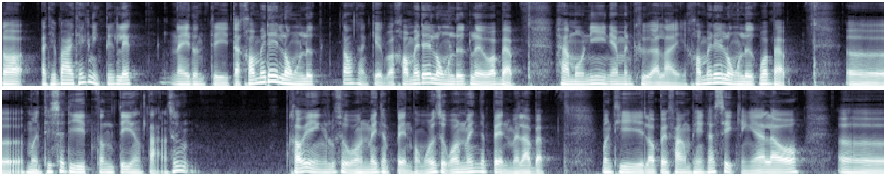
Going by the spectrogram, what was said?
ก็อธิบายเทคนิคเล็กๆในดนตรี แต่เขาไม่ได้ลงลึกต้องสังเกตว่าเขาไม่ได้ลงลึกเลยว่าแบบฮาร์โมนีเนี่ยมันคืออะไร เขาไม่ได้ลงลึกว่าแบบเออเหมือนทฤษฎีดนตรีต่างๆ ซึ่งเขาเองรู้สึกว่ามันไม่จำเป็น ผมก็รู้สึกว่ามันไม่จำเป็นเวลาแบบบางทีเราไปฟังเพลงคลาสสิกอย่างเงี้ยแล้วเออ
